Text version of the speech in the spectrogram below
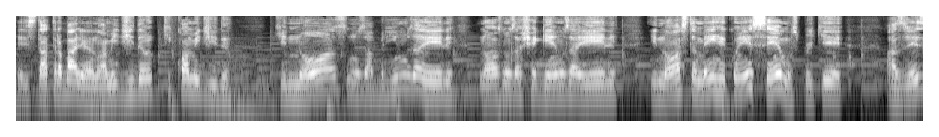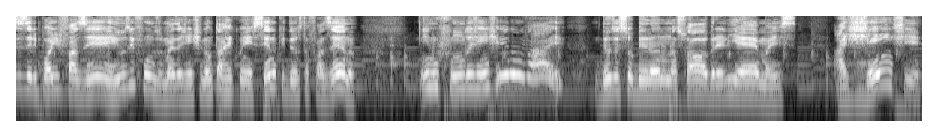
Ele está trabalhando à medida que com a medida que nós nos abrimos a Ele, nós nos acheguemos a Ele e nós também reconhecemos, porque às vezes ele pode fazer rios e fundos, mas a gente não está reconhecendo o que Deus está fazendo e no fundo a gente não vai. Deus é soberano na sua obra, ele é, mas a gente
